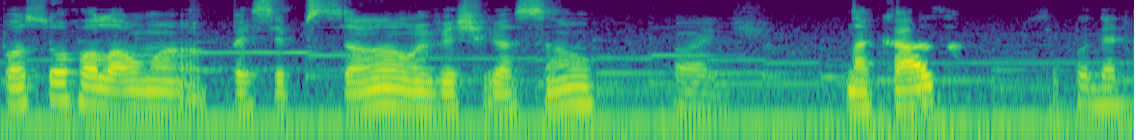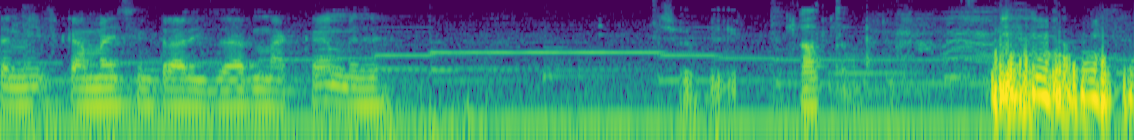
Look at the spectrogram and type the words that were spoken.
Posso rolar uma percepção, investigação Pode. na casa? Se puder também ficar mais centralizado na câmera. Deixa eu ver. Ah, tá.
